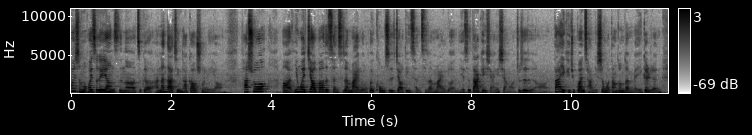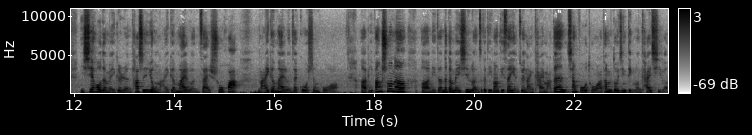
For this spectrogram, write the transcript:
为什么会这个样子呢？这个阿南达经他告诉你哦，他说。啊、因为较高的层次的脉轮会控制较低层次的脉轮，也是大家可以想一想哦，就是啊、大家也可以去观察你生活当中的每一个人，你邂逅的每一个人，他是用哪一个脉轮在说话，哪一个脉轮在过生活。啊，比方说呢，呃，你的那个眉心轮这个地方第三眼最难开嘛，但是像佛陀啊，他们都已经顶轮开启了，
